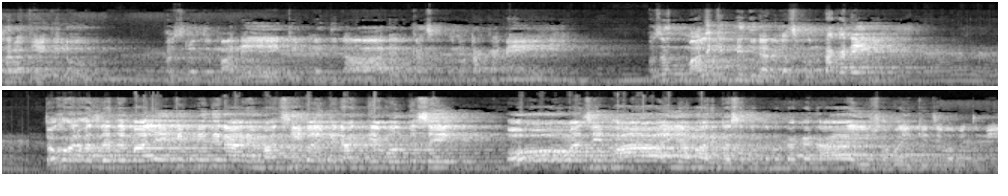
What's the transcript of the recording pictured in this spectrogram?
ভাড়া দিয়ে দিল। হজরত মালিক ইবনে দিনারের কাছে কোনো টাকা নেই। হজরত মালিক ইবনে দিনারের কাছে কোনো টাকা নেই। তখন হজরত মালিক ইবনে দিনার মাঝি ভাইকে ডাক দিয়ে বলতেছে, ও মাঝি ভাই, আমার কাছে তো কোনো টাকা নাই, সবাইকে যেভাবে তুমি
